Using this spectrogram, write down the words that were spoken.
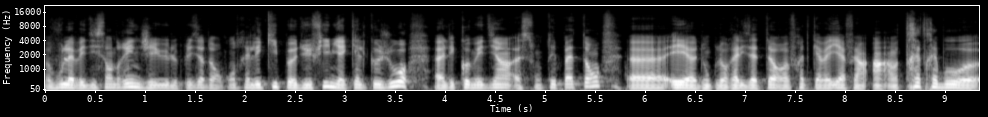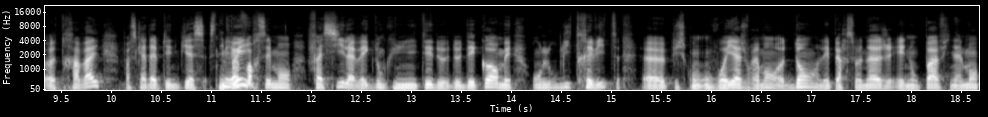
vous l'avez dit Sandrine, j'ai eu le plaisir de rencontrer l'équipe du film il y a quelques jours. Les comédiens sont épatants et donc le réalisateur Fred Cavaillé a fait un, très très beau travail parce qu'adapter une pièce, ce n'est pas oui. forcément facile avec donc une unité de, de décor, mais on l'oublie très vite puisqu'on on voyage vraiment dans les personnages et non pas finalement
